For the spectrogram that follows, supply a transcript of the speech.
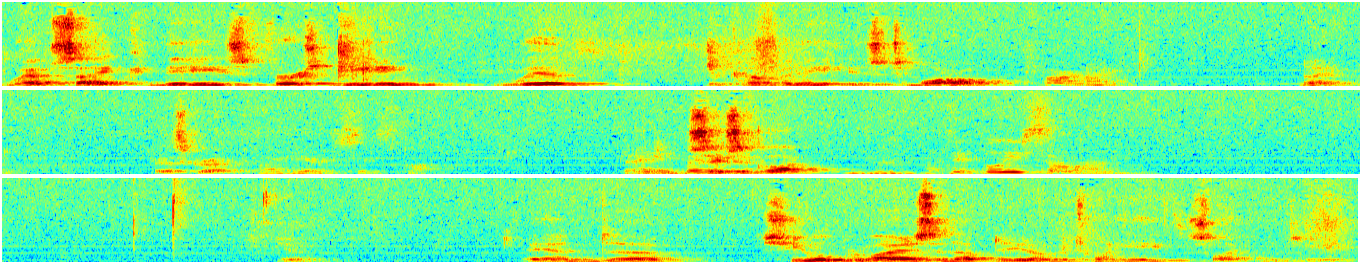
website committee's first meeting with the company is tomorrow Tomorrow night, night. That's correct. right here six o'clock. Thank you. Six o'clock? I think, believe so, Ron. Yeah. And uh, she will provide us an update on the 28th selectmen's meeting.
